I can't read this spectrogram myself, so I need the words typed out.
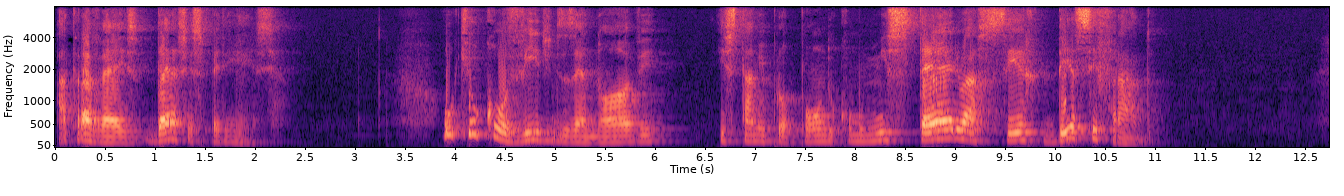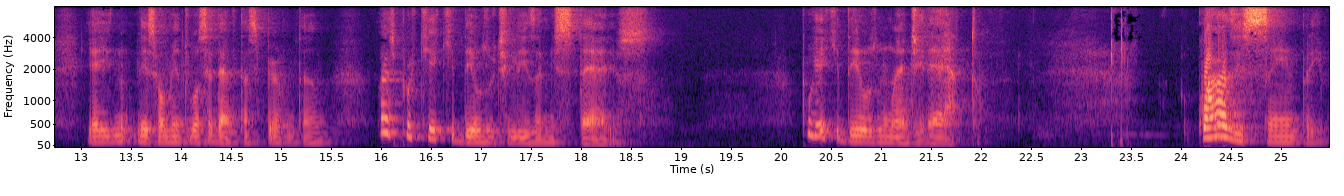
através dessa experiência. O que o Covid-19 está me propondo como mistério a ser decifrado? E aí, nesse momento, você deve estar se perguntando: mas por que, que Deus utiliza mistérios? Por que, que Deus não é direto? Quase sempre,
